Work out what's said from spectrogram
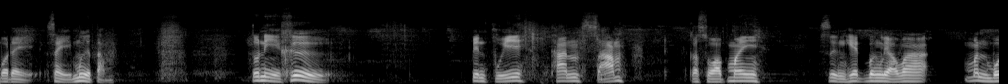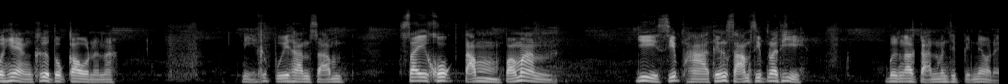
บ่ได้ใส่มือต่ำตัวนี้คือ เป็นปุ๋ยทานสามกระสอบใหม่ซึ่งเฮ็ดเบิ่งแล้วว่า มันบ่แห้งคือตัวเก่าน่ะนะนี่คือปุ๋ยทานสามใส่โคกต่ำประมาณยี่สิบห้าถึงสามสิบนาทีเบิ่งอาการมันสิเป็นแนวใด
